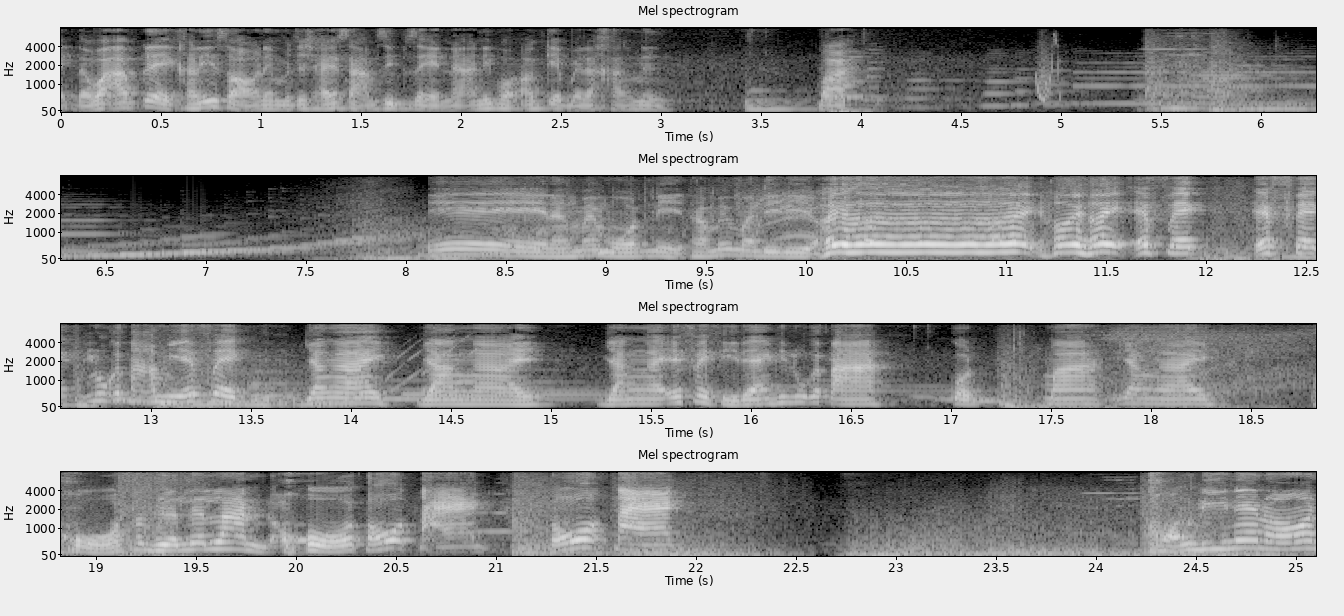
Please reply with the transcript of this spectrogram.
ษ แต่ว่าอัปเกรดครั้งที่สองเนี่ยมันจะใช้ 30 เศษนะ อันนี้ผมอัปเกรดไปแล้วครั้งหนึ่งไปเอ๊นางแม่มดนี่ทำให้มันดีๆ เฮ้ยเฮ้ยเฮ้ยเฮ้ยเอฟเฟกเอฟเฟกลูกตามีเอฟเฟกยังไง ยังไง ยังไงเอฟเฟกสีแดงที่ลูกตากดมายังไง โหสะเทือนเลื่อนลั่น โอ้โห โต๊ะแตก โต๊ะแตก ของดีแน่นอน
